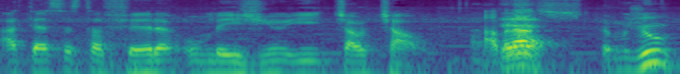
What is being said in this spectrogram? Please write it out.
até sexta-feira. Um beijinho e tchau, tchau. Abraço. Tamo junto.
